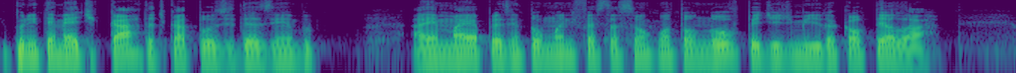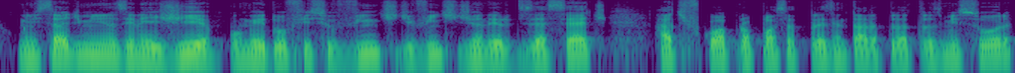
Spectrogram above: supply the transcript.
E por intermédio de carta de 14 de dezembro, a EMAI apresentou manifestação quanto ao novo pedido de medida cautelar. O Ministério de Minas e Energia, por meio do ofício 20 de 20 de janeiro de 17, ratificou a proposta apresentada pela transmissora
